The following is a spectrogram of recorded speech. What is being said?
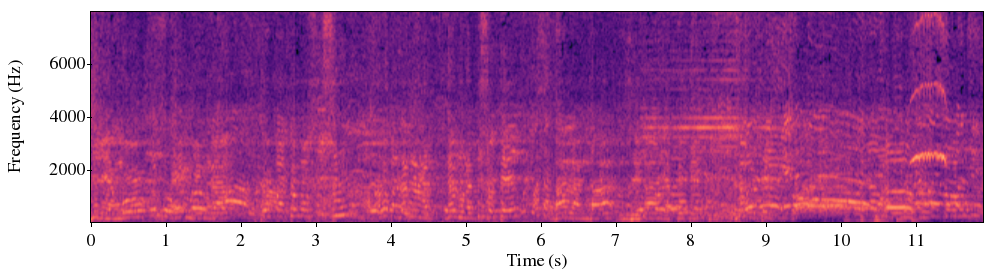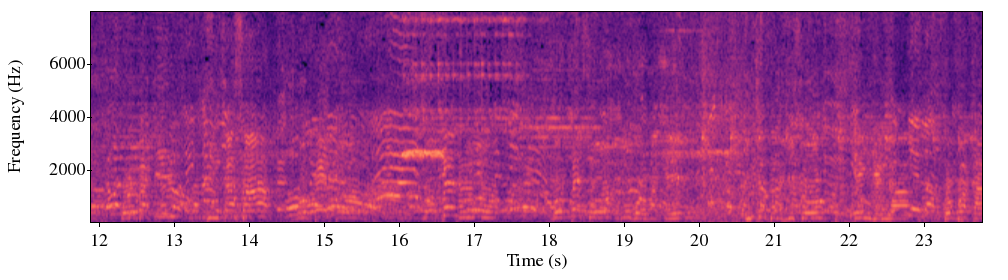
Ville yango engenga mpo bato mosusu oyo baza nano na biso te balanda nzela ya pepe tolobaki kinshasa bopeto bopeto bopeto elingi koloba te kinshasa na biso engenga tobwaka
